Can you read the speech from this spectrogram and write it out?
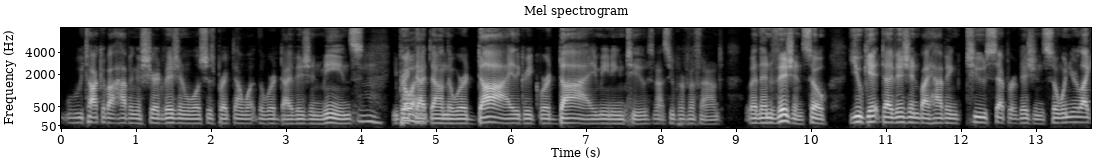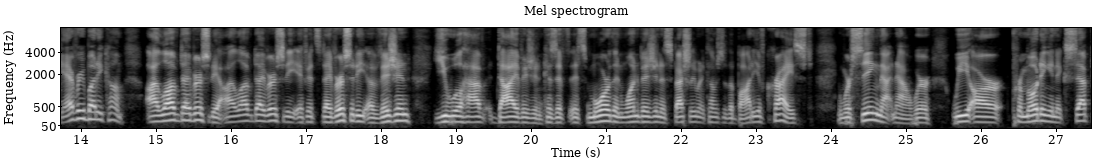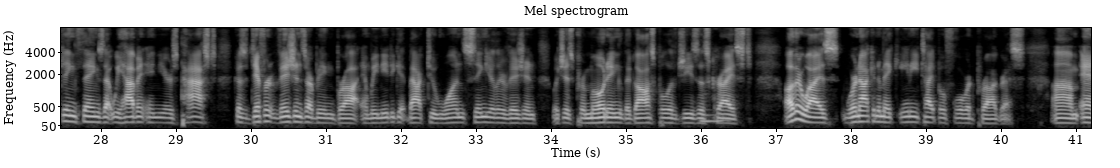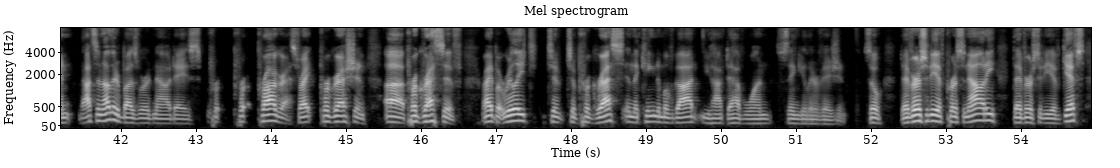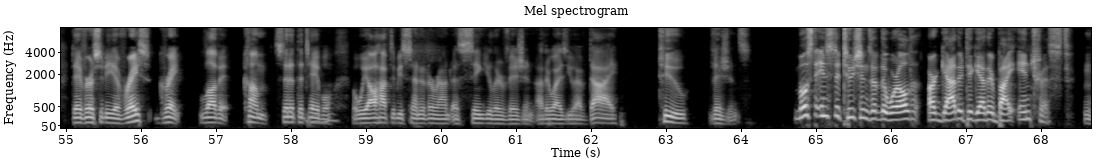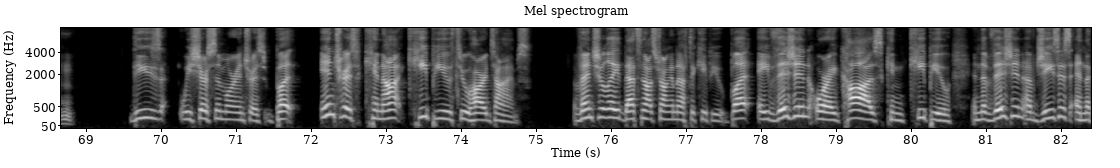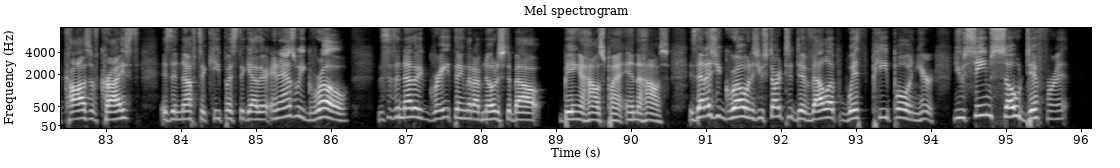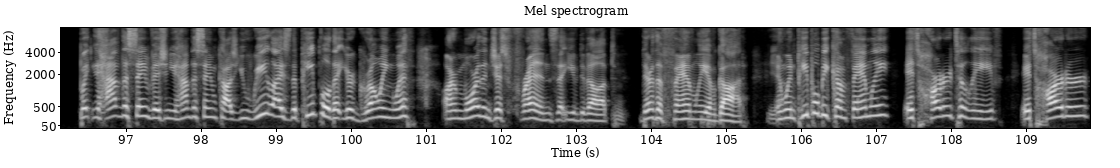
we talk about having a shared vision. Well, let's just break down what the word division means. Mm, you break that down. The word die, the Greek word die, meaning two. It's not super profound. And then vision. So you get division by having two separate visions. So when you're like, everybody come, I love diversity. I love diversity. If it's diversity of vision, you will have division. Because if it's more than one vision, especially when it comes to the body of Christ, and we're seeing that now, where we are promoting and accepting things that we haven't in years past because different visions are being brought, and we need to get back to one singular vision, which is promoting the gospel of Jesus Mhm. Christ. Otherwise, we're not going to make any type of forward progress. Um, and that's another buzzword nowadays pr- pr- progress, right? Progression, uh, progressive, right? But really, t- to, to progress in the kingdom of God, you have to have one singular vision. So, diversity of personality, diversity of gifts, diversity of race, great. Love it. Come, sit at the table. Mm-hmm. But we all have to be centered around a singular vision. Otherwise, you have die two visions. Most institutions of the world are gathered together by interest. Mhm. These, we share similar interests, but interest cannot keep you through hard times. Eventually, that's not strong enough to keep you, but a vision or a cause can keep you. And the vision of Jesus and the cause of Christ is enough to keep us together. And as we grow, this is another great thing that I've noticed about being a house plant in the house is that as you grow and as you start to develop with people and you're you seem so different but you have the same vision you have the same cause you realize the people that you're growing with are more than just friends that you've developed Mm. they're the family of god Yeah. and when people become family it's harder to leave it's harder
